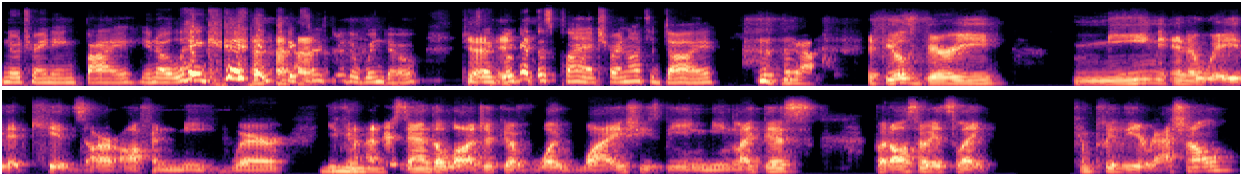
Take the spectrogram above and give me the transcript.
no training bye you know like takes her through the window she's yeah, like go it, get this plant try not to die yeah it feels very mean in a way that kids are often mean where you can mm. understand the logic of what why she's being mean like this but also it's like completely irrational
